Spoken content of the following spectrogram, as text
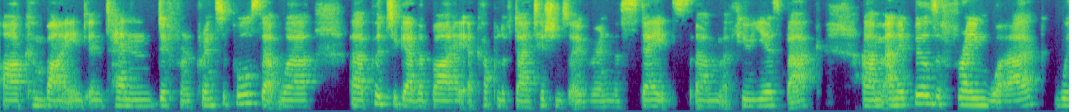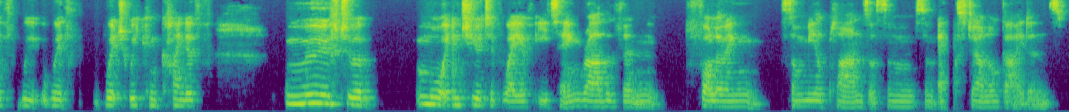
are combined in 10 different principles that were uh, put together by a couple of dietitians over in the States um, a few years back. Um, and it builds a framework with, we, with which we can kind of move to a more intuitive way of eating rather than following some meal plans or some some external guidance.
